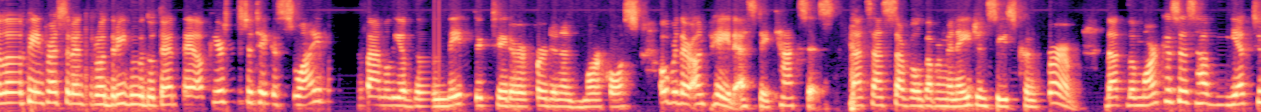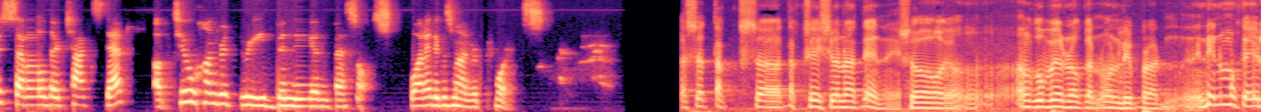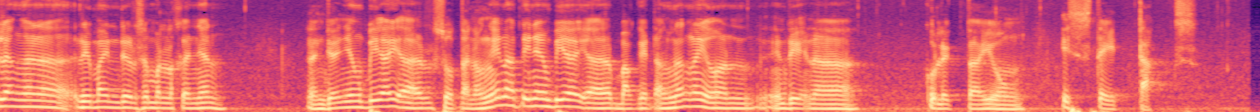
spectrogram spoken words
Philippine President Rodrigo Duterte appears to take a swipe at the family of the late dictator Ferdinand Marcos over their unpaid estate taxes. That's as several government agencies confirm that the Marcoses have yet to settle their tax debt of 203 billion pesos. Juan de Guzman reports. Sa tax sa taxation natin, eh. so uh, ang gobyerno can only prod. Hindi naman kailangan na reminder sa Malacanang. Nandiyan yung BIR, so tanongin natin yung BIR, bakit hanggang ngayon hindi na kolekta yung estate tax.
